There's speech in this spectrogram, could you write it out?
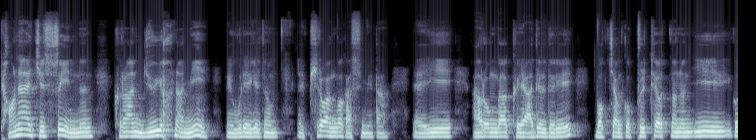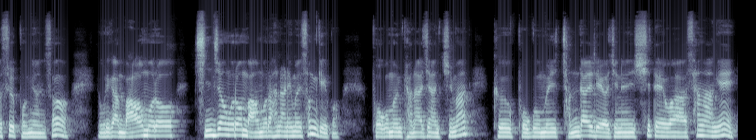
변화질 수 있는 그러한 유연함이 우리에게 좀 필요한 것 같습니다. 이 아론과 그의 아들들이 먹지 않고 불태웠던 이것을 보면서 우리가 마음으로 진정으로 마음으로 하나님을 섬기고 복음은 변하지 않지만 그 복음이 전달되어지는 시대와 상황에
